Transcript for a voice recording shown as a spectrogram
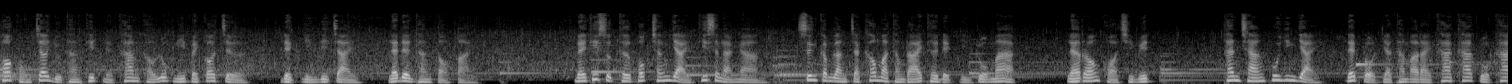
พ่อของเจ้าอยู่ทางทิศเหนือข้ามเขาลูกนี้ไปก็เจอ เด็กหญิงดีใจ และเดินทางต่อไป ในที่สุดเธอพบช้างใหญ่ที่สง่างาม ซึ่งกำลังจะเข้ามาทำร้ายเธอเด็กหญิงกลัวมาก และร้องขอชีวิต ท่านช้างผู้ยิ่งใหญ่ ได้โปรดอย่าทำอะไรข้าข้ากลัวข้า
